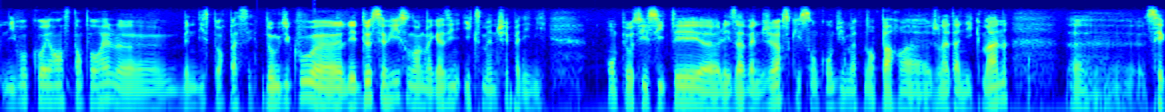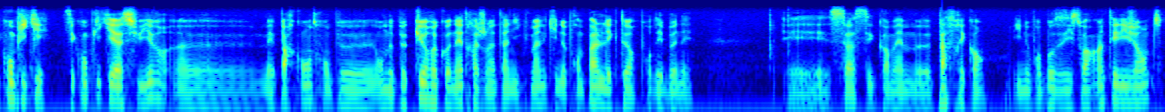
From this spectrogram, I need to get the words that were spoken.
niveau cohérence temporelle, Bendis peut repasser. Donc du coup, les deux séries sont dans le magazine X-Men chez Panini. On peut aussi citer euh, les Avengers qui sont conduits maintenant par euh, Jonathan Hickman. Euh, c'est compliqué, c'est compliqué à suivre, mais par contre, on ne peut que reconnaître à Jonathan Hickman qui ne prend pas le lecteur pour des benets. Et ça, c'est quand même pas fréquent. Il nous propose des histoires intelligentes,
